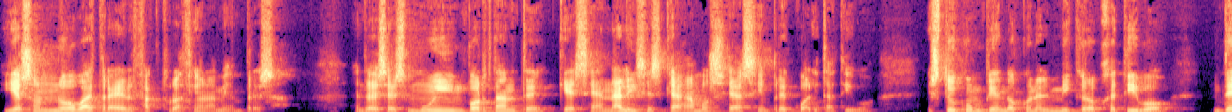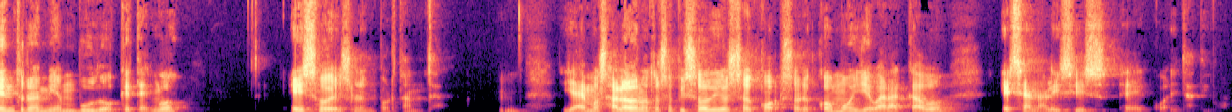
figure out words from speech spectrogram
Y eso no va a traer facturación a mi empresa. Entonces es muy importante que ese análisis que hagamos sea siempre cualitativo. ¿Estoy cumpliendo con el microobjetivo dentro de mi embudo que tengo, eso es lo importante. Ya hemos hablado en otros episodios sobre cómo llevar a cabo ese análisis eh, cualitativo.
